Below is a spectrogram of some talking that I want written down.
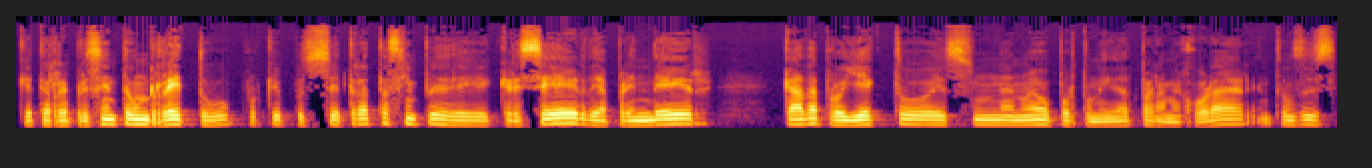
que te representa un reto, porque pues se trata siempre de crecer, de aprender. Cada proyecto es una nueva oportunidad para mejorar. Entonces,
